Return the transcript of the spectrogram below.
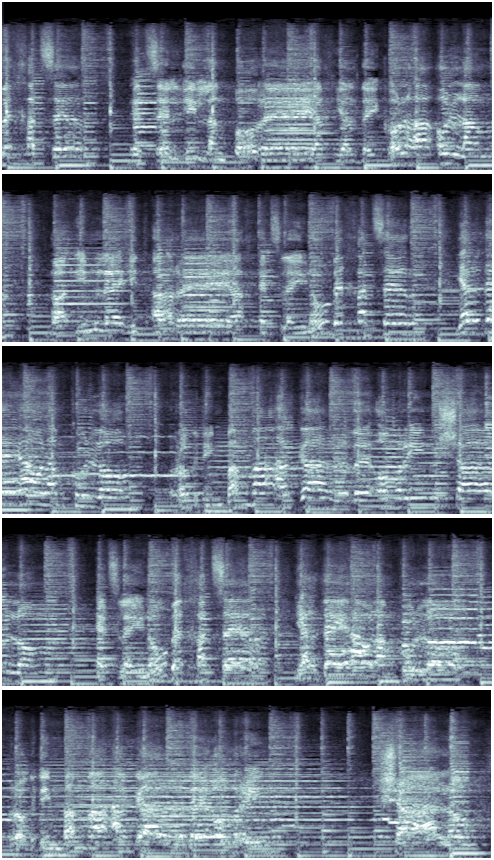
בחצר, אצל אילן פורח, ילדי כל העולם באים להתארח. אצלנו בחצר, ילדי העולם כולו רוקדים במעגל ואומרים שלום. אצלנו בחצר, ילדי העולם כולו רוקדים במעגל ואומרים שלום.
